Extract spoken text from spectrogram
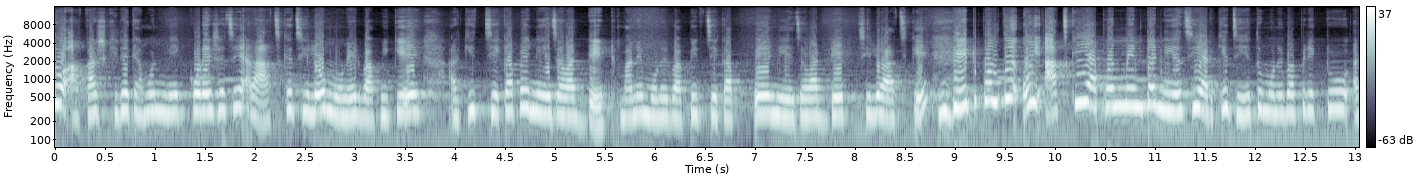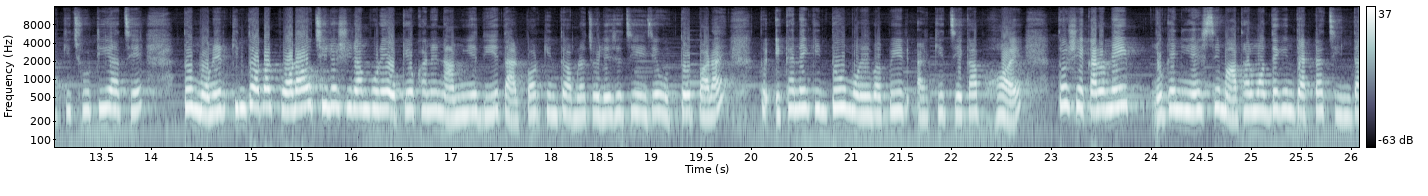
তো আকাশ ঘিরে কেমন মেঘ করে এসেছে, আর আজকে ছিল মনের বাপিকে আর কি চেক নিয়ে যাওয়ার ডেট মানে মনের বাপির চেক নিয়ে যাওয়ার ডেট ছিল আজকে। ডেট বলতে ওই আজকেই অ্যাপয়েন্টমেন্টটা নিয়েছি আর কি, যেহেতু মনের বাপির একটু আর কি ছুটি আছে, তো মনের কিন্তু আবার পড়াও ছিল শ্রীরামপুরে, ওকে ওখানে নামিয়ে দিয়ে তারপর কিন্তু আমরা চলে এসেছি এই যে উত্তরপাড়ায়। তো এখানে কিন্তু মনের বাপির আর কি চেক হয়, তো সে কারণেই ওকে নিয়ে এসেছি। মাথার মধ্যে কিন্তু একটা চিন্তা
